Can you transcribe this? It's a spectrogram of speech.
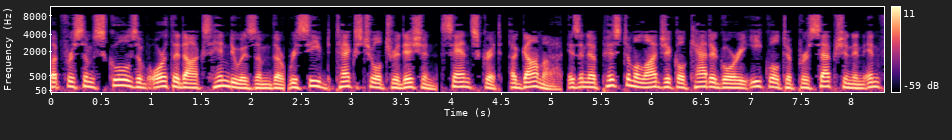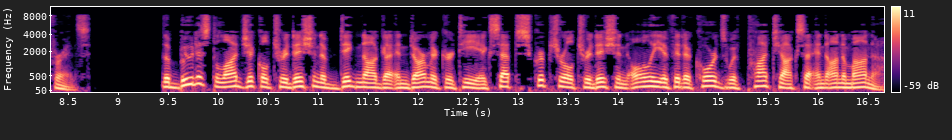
but for some schools of orthodox Hinduism the received textual tradition Sanskrit, agama is an epistemological category equal to perception and inference. The Buddhist logical tradition of Dignaga and Dharmakirti accept scriptural tradition only if it accords with pratyaksa and anumana.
